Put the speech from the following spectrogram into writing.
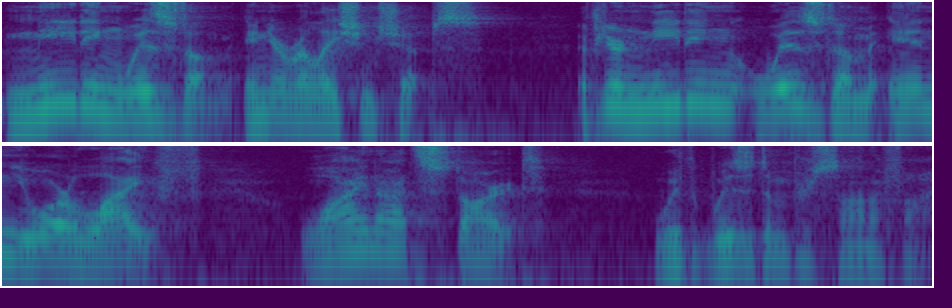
needing wisdom in your relationships, if you're needing wisdom in your life, why not start with wisdom personified?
